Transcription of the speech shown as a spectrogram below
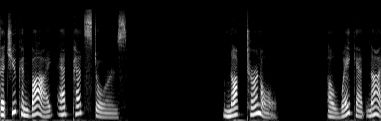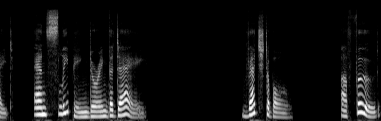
that you can buy at pet stores. Nocturnal. Awake at night and sleeping during the day. Vegetable a food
